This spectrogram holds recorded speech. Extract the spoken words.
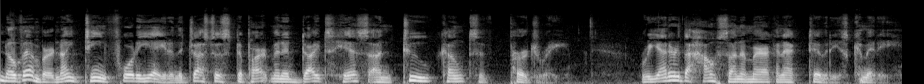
November 1948, and the Justice Department indicts Hiss on two counts of perjury. Re-enter the House Un-American Activities Committee.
